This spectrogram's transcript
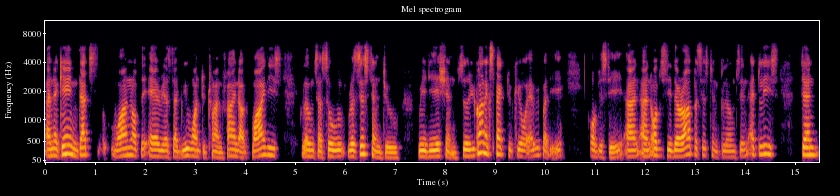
And again, that's one of the areas that we want to try and find out why these clones are so resistant to radiation. So you can't expect to cure everybody, obviously. And, and obviously, there are persistent clones in at least 10,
